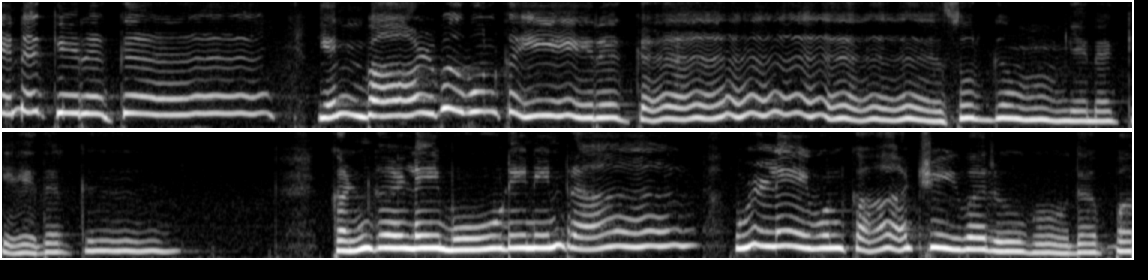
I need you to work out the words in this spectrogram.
எனக்கிருக்க என் வாழ்வு உன் கையிருக்க சொர்க்கம் எனக்கெதற்கு கண்களை மூடி நின்றால் உள்ளே உன் காட்சி வருவோதப்பா?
